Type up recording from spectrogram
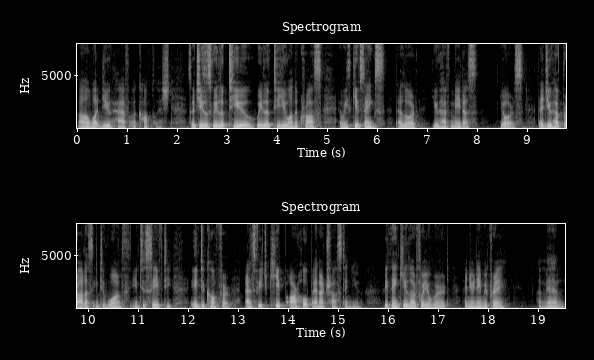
but on what you have accomplished. So, Jesus, we look to you, we look to you on the cross, and we give thanks that, Lord, you have made us yours, that you have brought us into warmth, into safety, into comfort as we keep our hope and our trust in you. We thank you, Lord, for your word. In your name we pray. Amen.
